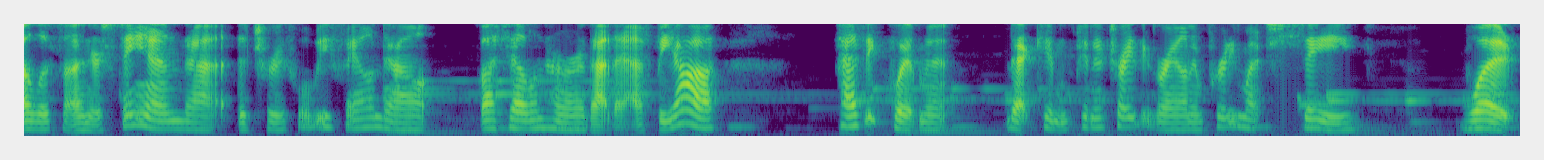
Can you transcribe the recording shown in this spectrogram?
Alyssa understand that the truth will be found out by telling her that the FBI has equipment that can penetrate the ground and pretty much see what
